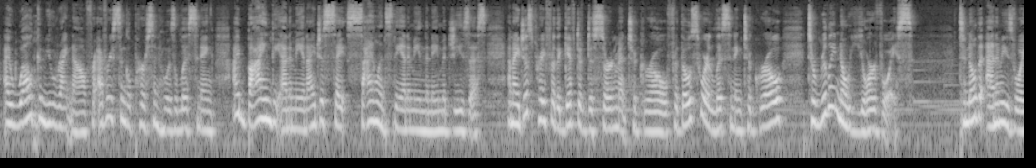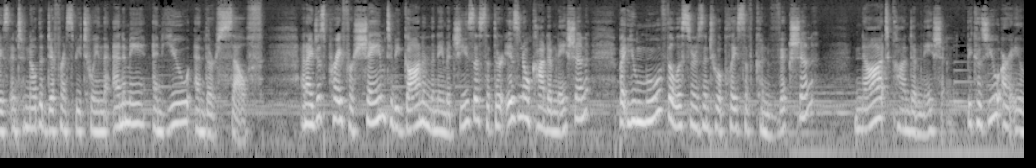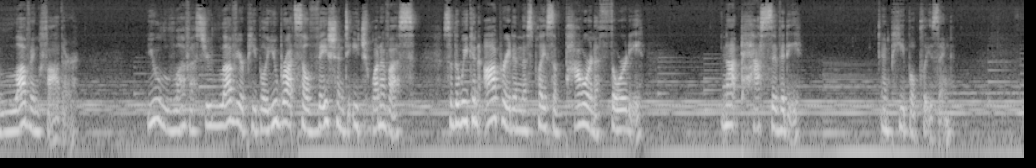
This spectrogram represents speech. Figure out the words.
I welcome you right now for every single person who is listening. I bind the enemy and I just say, silence the enemy in the name of Jesus. And I just pray for the gift of discernment to grow, for those who are listening to grow, to really know your voice, to know the enemy's voice, and to know the difference between the enemy and you and their self. And I just pray for shame to be gone in the name of Jesus, that there is no condemnation, but you move the listeners into a place of conviction not condemnation, because you are a loving Father. You love us. You love your people. You brought salvation to each one of us so that we can operate in this place of power and authority, not passivity and people pleasing.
